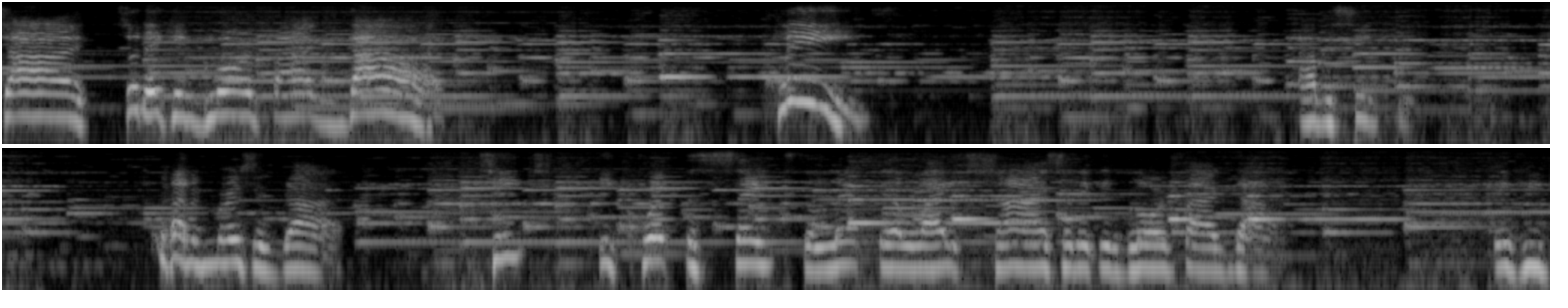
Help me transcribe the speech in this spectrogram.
shine so they can glorify God. Please, I beseech you, by the mercy of God. Teach, equip the saints to let their light shine so they can glorify God. If you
